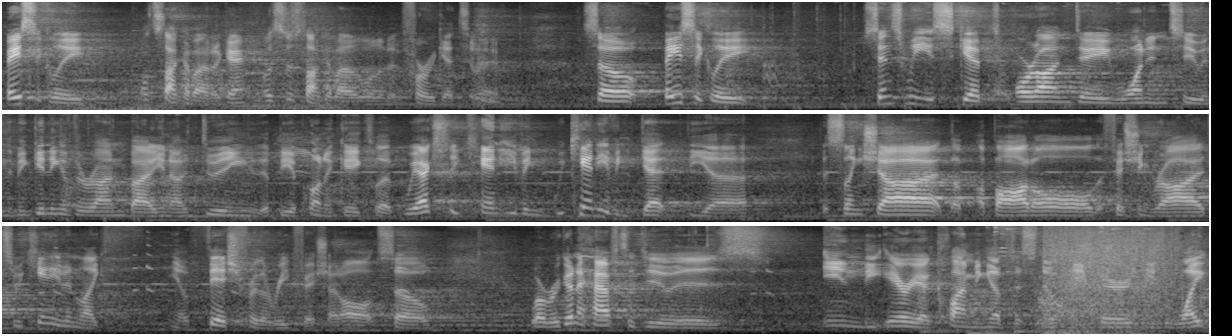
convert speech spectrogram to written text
basically, let's talk about it, okay? Let's just talk about it a little bit before we get to it. So basically, since we skipped Ordon day one and two in the beginning of the run by you know doing the, the opponent gate clip, we actually can't even we can't even get the uh, the slingshot, the, a bottle, the fishing rod. So we can't even like you know fish for the Reekfish at all. So what we're gonna have to do is in the area climbing up to Snow Peak, there's these white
